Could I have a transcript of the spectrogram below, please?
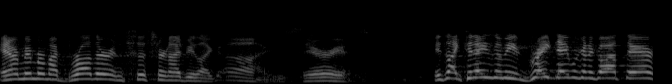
And I remember my brother and sister and I'd be like, oh, are you serious? He's like, today's going to be a great day. We're going to go out there.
